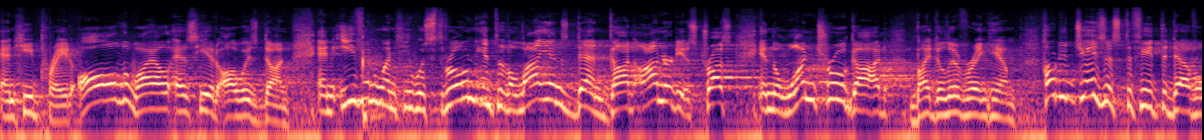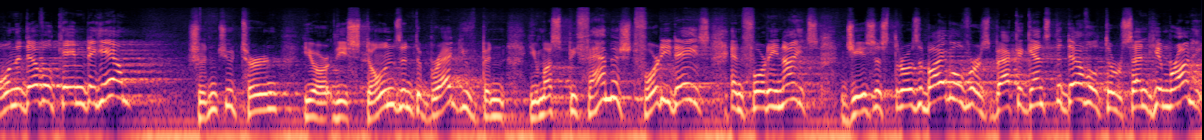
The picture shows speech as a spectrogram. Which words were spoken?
and he prayed all the while as he had always done. And even when he was thrown into the lion's den, God honored his trust in the one true God by delivering him. How did Jesus defeat the devil when the devil came to him? Shouldn't you turn your, these stones into bread? You've been, you must be famished 40 days and 40 nights. Jesus throws a Bible verse back against the devil to send him running.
